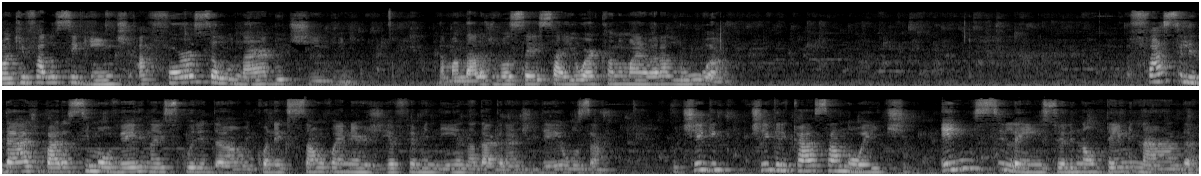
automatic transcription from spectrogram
Então, aqui fala o seguinte, a força lunar do tigre. Na mandala de vocês saiu o arcano maior, a lua. Facilidade para se mover na escuridão e conexão com a energia feminina da grande deusa. O tigre, tigre caça à noite, em silêncio, ele não teme nada.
